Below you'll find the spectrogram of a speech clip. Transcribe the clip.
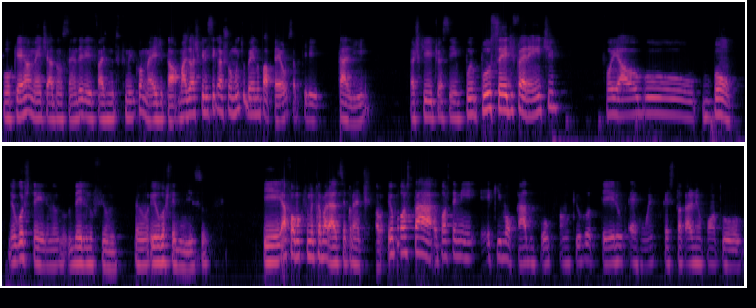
Porque realmente Adam Sandler ele faz muito filme de comédia e tal. Mas eu acho que ele se encaixou muito bem no papel, sabe? Que ele tá ali. Eu acho que, tipo assim, por, por ser diferente, foi algo bom. Eu gostei dele no filme. Eu, eu gostei disso. E a forma que o filme é trabalhado, ser frenético e tal. Eu posso, tá, eu posso ter me equivocado um pouco, falando que o roteiro é ruim, porque se tocaram em um ponto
